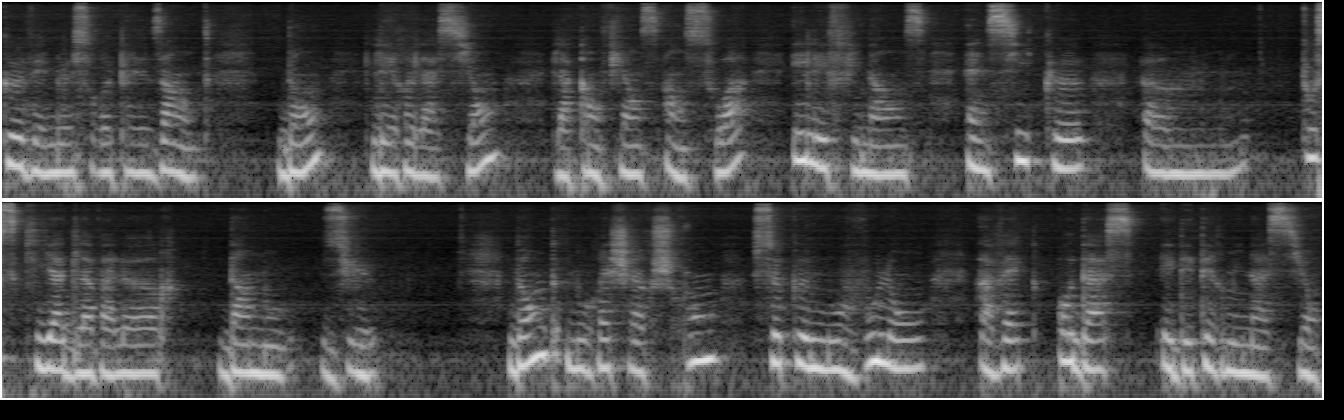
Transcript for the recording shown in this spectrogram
que Vénus représente, dont les relations, la confiance en soi et les finances, ainsi que euh, tout ce qui a de la valeur dans nos yeux. Donc, nous rechercherons ce que nous voulons avec audace et détermination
